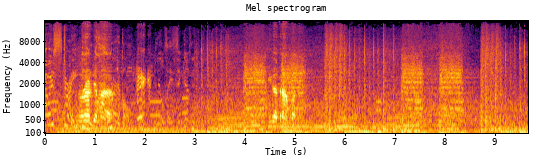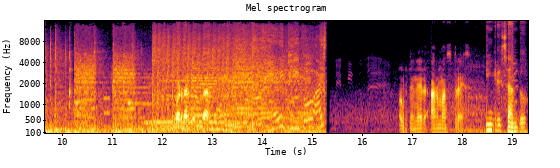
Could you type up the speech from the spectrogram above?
hours straight. Ignorar llamada. Incredible. Tira trampa. Guardar people, I... Obtener armas 3. Ingresando,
